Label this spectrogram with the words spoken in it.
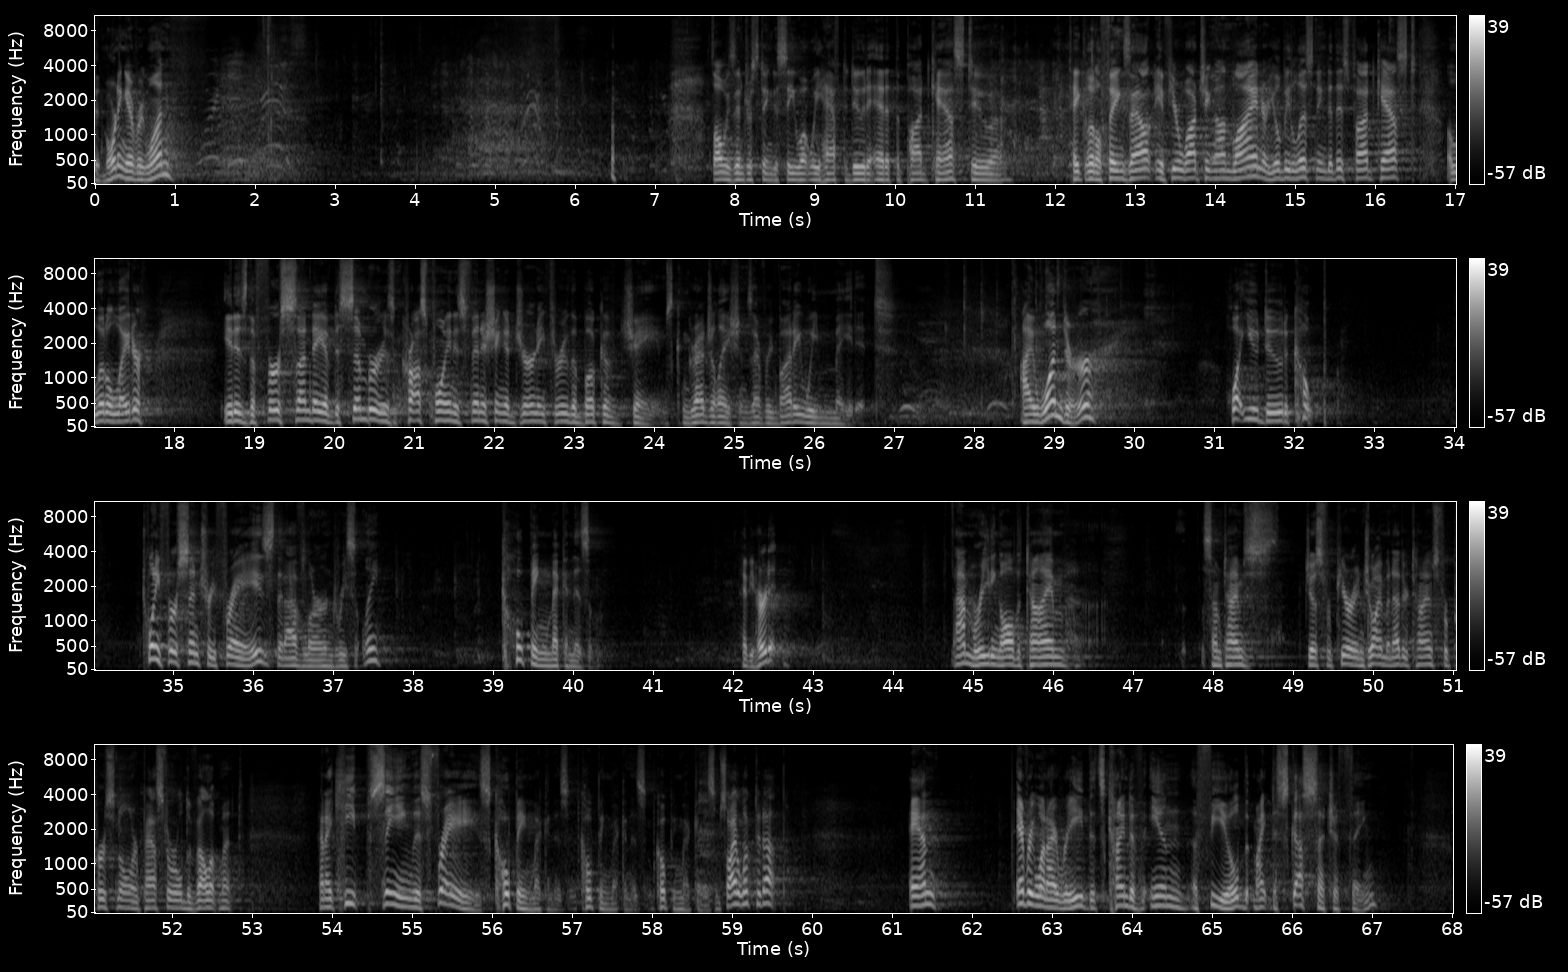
Good morning, everyone. it's always interesting to see what we have to do to edit the podcast to uh, take little things out. If you're watching online or you'll be listening to this podcast a little later, it is the first Sunday of December as Crosspoint is finishing a journey through the book of James. Congratulations, everybody. We made it. I wonder what you do to cope. 21st century phrase that I've learned recently coping mechanism. Have you heard it? I'm reading all the time, sometimes just for pure enjoyment, other times for personal or pastoral development. And I keep seeing this phrase coping mechanism, coping mechanism, coping mechanism. So I looked it up. And everyone I read that's kind of in a field that might discuss such a thing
